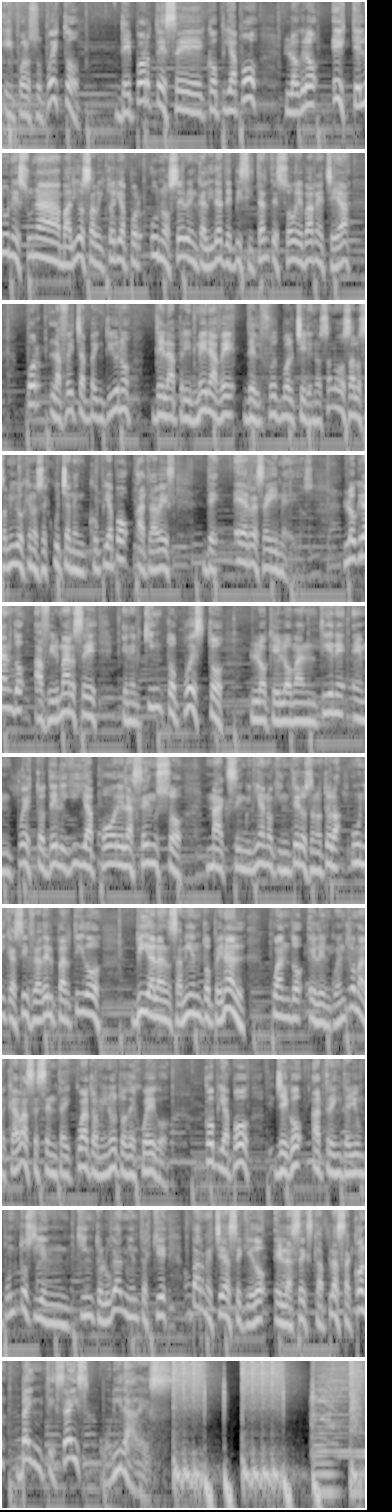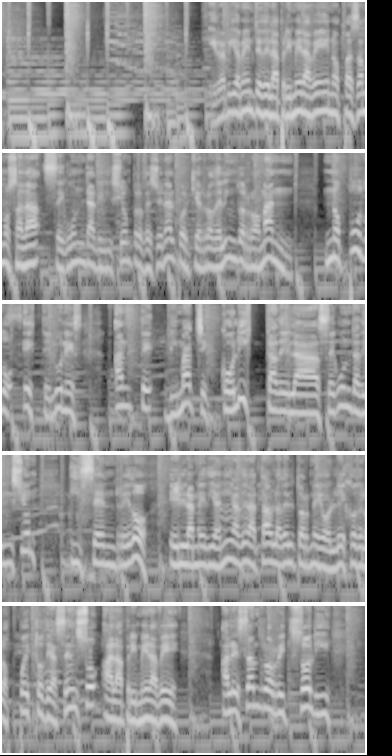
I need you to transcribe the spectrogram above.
Y por supuesto, Deportes eh, Copiapó logró este lunes una valiosa victoria por 1-0 en calidad de visitante sobre Barnechea por la fecha 21 de la primera B del fútbol chileno. Saludos a los amigos que nos escuchan en Copiapó a través de RCI Medios, logrando afirmarse en el quinto puesto lo que lo mantiene en puesto de liguilla por el ascenso. Maximiliano Quinteros anotó la única cifra del partido vía lanzamiento penal cuando el encuentro marcaba 64 minutos de juego. Copiapó llegó a 31 puntos y en quinto lugar, mientras que Barnechea se quedó en la sexta plaza con 26 unidades. Y rápidamente de la primera B nos pasamos a la segunda división profesional porque Rodelindo Román no pudo este lunes ante Limache, colista de la segunda división, y se enredó en la medianía de la tabla del torneo, lejos de los puestos de ascenso a la primera B. Alessandro Rizzoli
